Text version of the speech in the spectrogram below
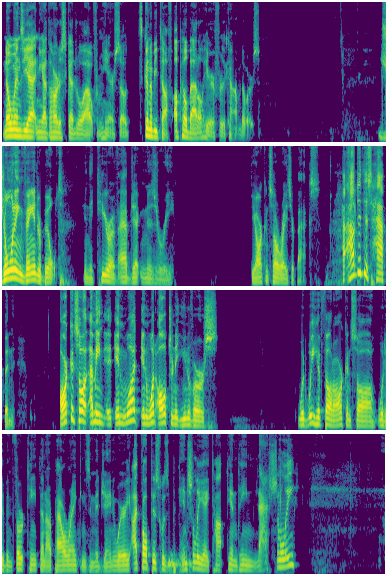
no wins yet, and you got the hardest schedule out from here. So it's going to be tough. Uphill battle here for the Commodores. Joining Vanderbilt in the tier of abject misery, the Arkansas Razorbacks. How, did this happen? Arkansas, I mean, in what in what alternate universe would we have thought Arkansas would have been 13th in our power rankings in mid January? I thought this was potentially a top 10 team nationally.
